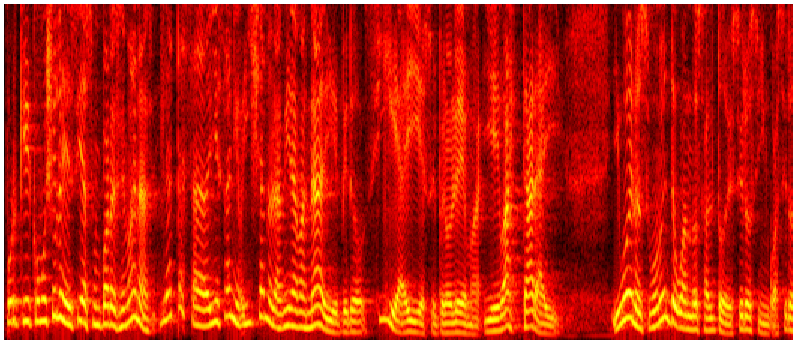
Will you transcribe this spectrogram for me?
Porque como yo les decía hace un par de semanas, la tasa de 10 años y ya no la mira más nadie, pero sigue ahí ese problema y va a estar ahí. Y bueno, en su momento cuando saltó de 0,5 a 0,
